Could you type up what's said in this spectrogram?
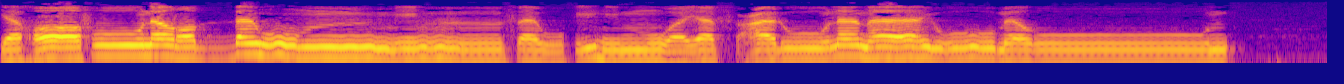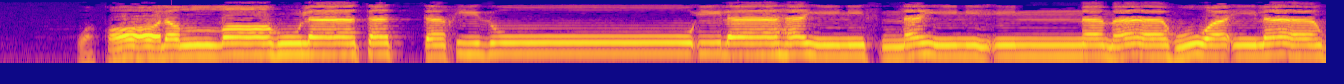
يخافون ربهم من فوقهم ويفعلون ما يؤمرون وقال الله لا تتخذوا إلهين اثنين إنما هو إله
